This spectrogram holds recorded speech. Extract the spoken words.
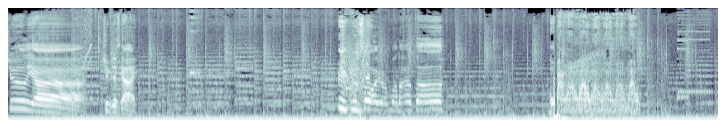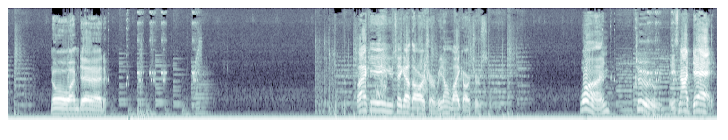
Julia! shoot this guy. Eat desire, Mother Etha! No, I'm dead. Blackie, you take out the archer. We don't like archers. One, two. He's not dead.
